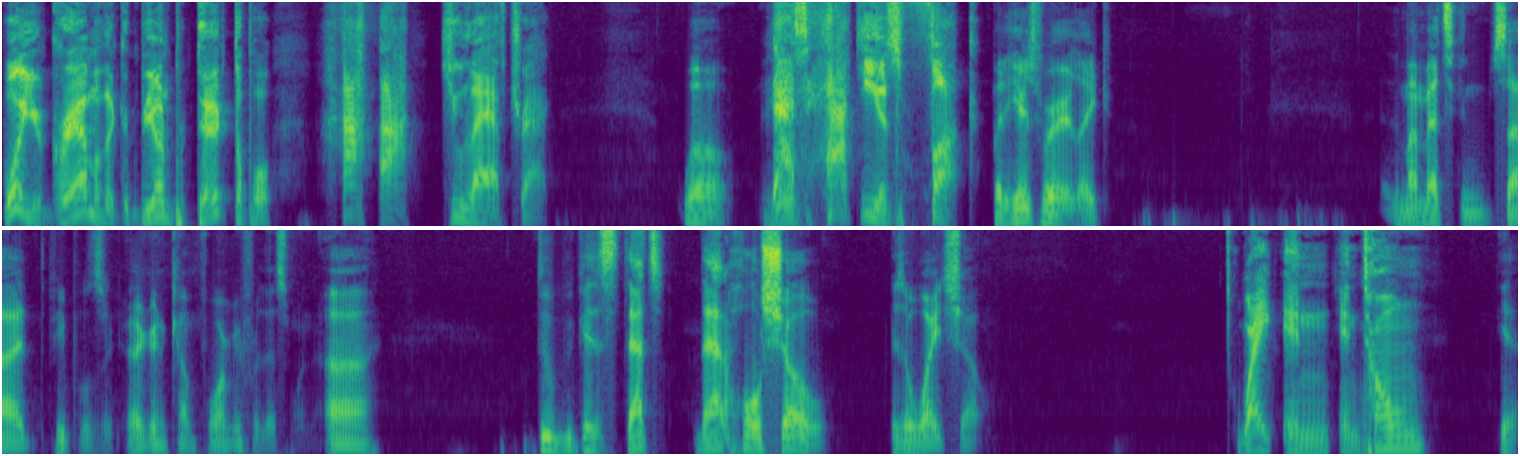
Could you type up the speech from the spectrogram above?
Boy, your grandmother can be unpredictable. Ha ha. Cue laugh track. Well, That's hacky as fuck. but here's where like my Mexican side people are, are going to come for me for this one, uh, dude, because that's that whole show is a white show. White in in tone. Yeah,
